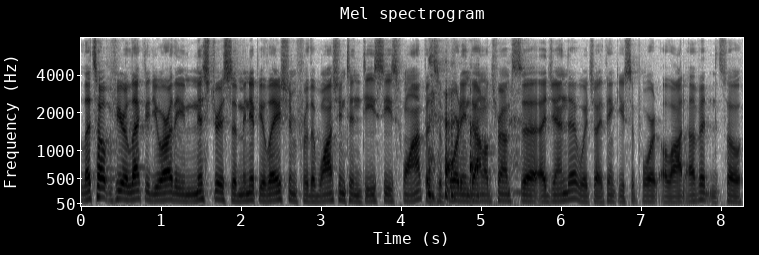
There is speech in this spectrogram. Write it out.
let's hope if you're elected, you are the mistress of manipulation for the Washington, D.C. swamp and supporting Donald Trump's uh, agenda, which I think you support a lot of it. And so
